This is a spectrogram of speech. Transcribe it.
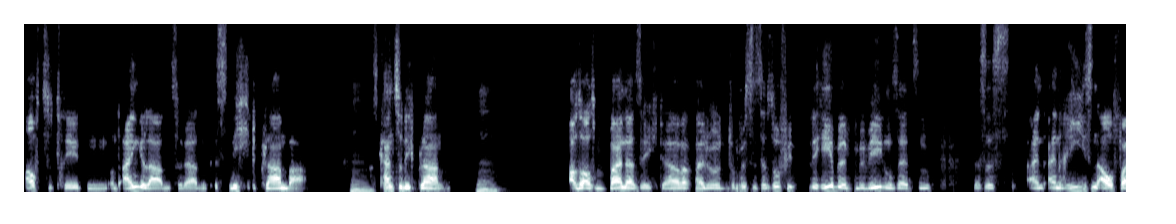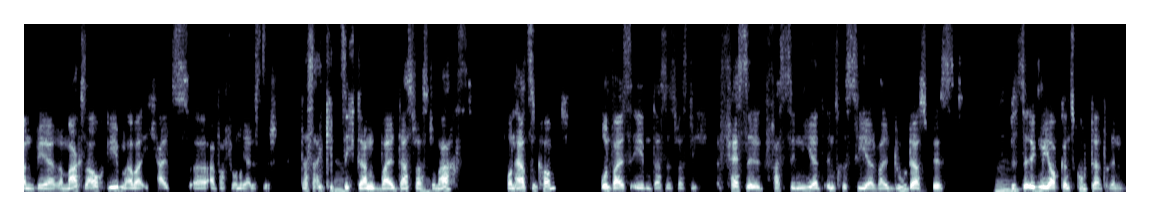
aufzutreten und eingeladen zu werden, ist nicht planbar. Hm. Das kannst du nicht planen. Hm. Also aus meiner Sicht, ja, weil du, du müsstest ja so viele Hebel in Bewegung setzen, dass es ein, ein Riesenaufwand wäre. Mag es auch geben, aber ich halte es äh, einfach für unrealistisch. Das ergibt ja. sich dann, weil das, was du machst, von Herzen kommt und weil es eben das ist, was dich fesselt, fasziniert, interessiert, weil du das bist, hm. bist du irgendwie auch ganz gut da drin.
